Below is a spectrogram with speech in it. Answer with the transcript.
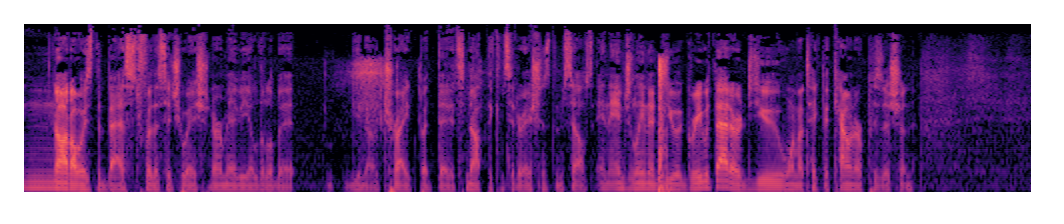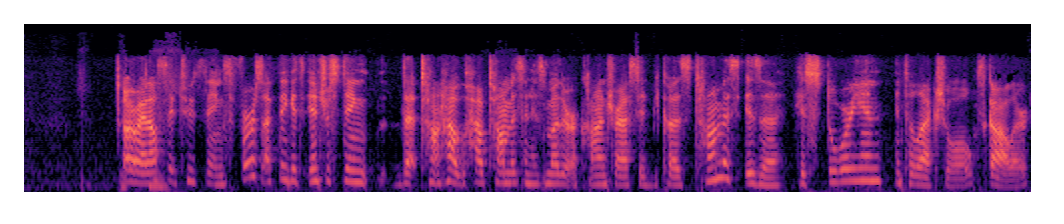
not always the best for the situation or maybe a little bit you know trite, but that it's not the considerations themselves. And Angelina, do you agree with that, or do you want to take the counter position? All right, I'll say two things. First, I think it's interesting that Tom, how how Thomas and his mother are contrasted because Thomas is a historian, intellectual, scholar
